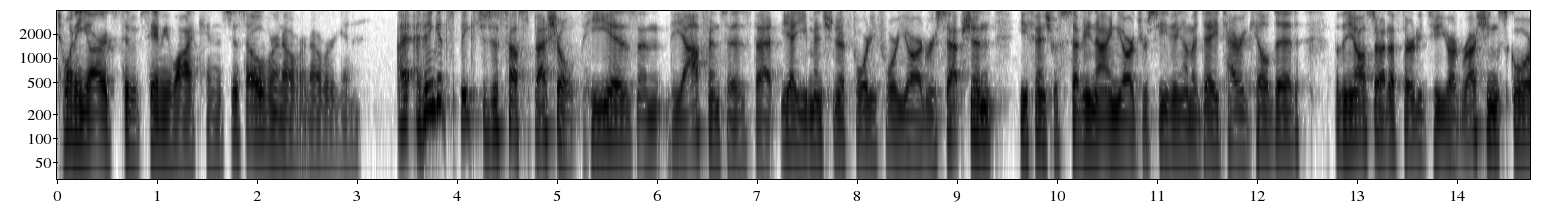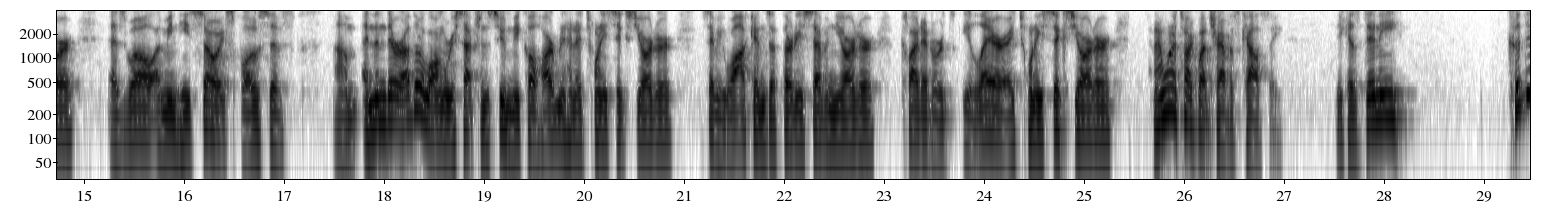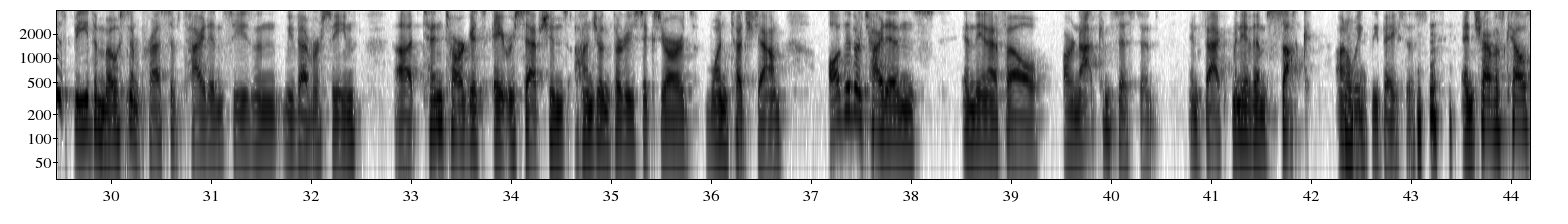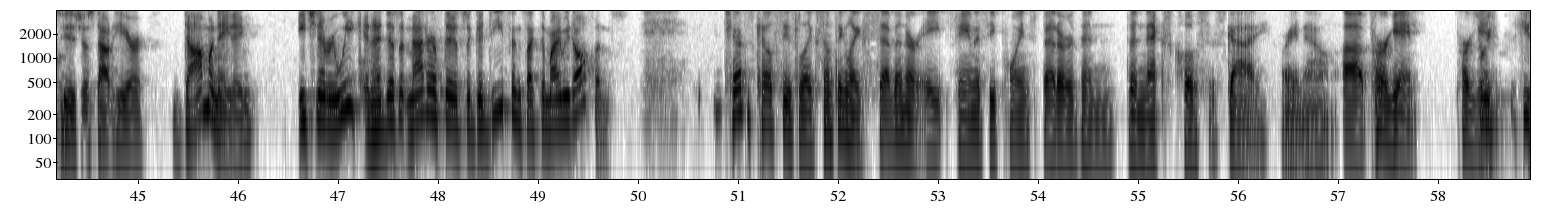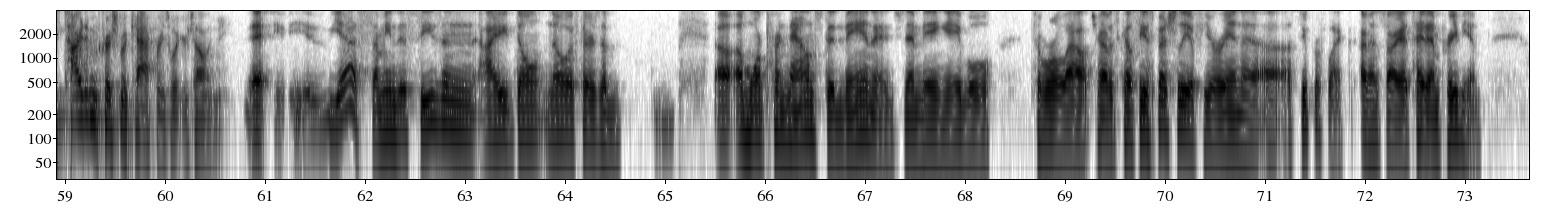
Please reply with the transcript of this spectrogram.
20 yards to Sammy Watkins, just over and over and over again. I, I think it speaks to just how special he is and the offense is. That yeah, you mentioned a 44 yard reception. He finished with 79 yards receiving on the day. Tyreek Hill did, but then he also had a 32 yard rushing score as well. I mean, he's so explosive. Um, and then there are other long receptions too. Mecole Hardman had a 26 yarder, Sammy Watkins a 37 yarder, Clyde Edwards Helaire a 26 yarder. And I want to talk about Travis Kelce because Denny, could this be the most impressive tight end season we've ever seen? Uh, 10 targets, eight receptions, 136 yards, one touchdown. All the other tight ends in the NFL are not consistent. In fact, many of them suck on a weekly basis. and Travis Kelce is just out here dominating each and every week. And it doesn't matter if there's a good defense like the Miami Dolphins. Travis Kelce is like something like seven or eight fantasy points better than the next closest guy right now uh, per game. Per so game. He's, he's tied in Chris McCaffrey, is what you're telling me. Uh, yes, I mean this season, I don't know if there's a a, a more pronounced advantage than being able to roll out Travis Kelce, especially if you're in a, a super flex. I'm sorry, a tight end premium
